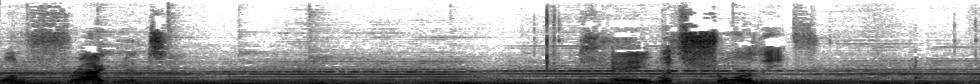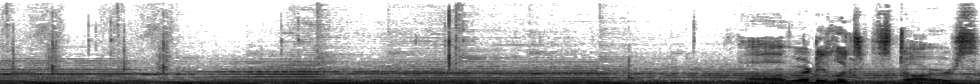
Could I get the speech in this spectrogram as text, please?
One fragment. Okay, what's shore leave? Uh, we already looked at stars.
